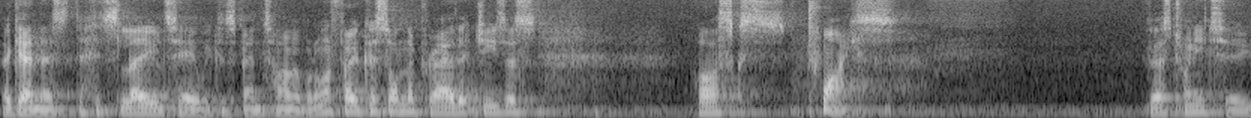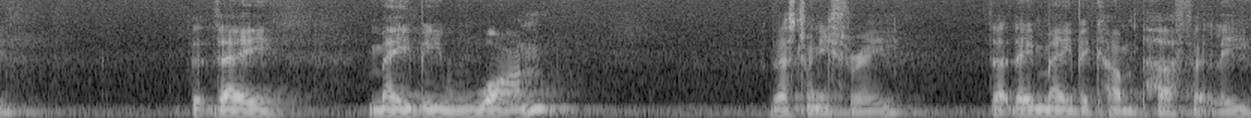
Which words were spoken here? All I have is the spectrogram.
Again, there's, there's loads here we could spend time on, but I want to focus on the prayer that Jesus asks twice Verse 22 that they may be one. Verse 23 that they may become perfectly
